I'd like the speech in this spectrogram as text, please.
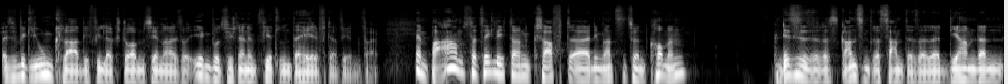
also wirklich unklar, wie viele da gestorben sind. Also irgendwo zwischen einem Viertel und der Hälfte auf jeden Fall. Ein paar haben es tatsächlich dann geschafft, äh, dem Ganzen zu entkommen. Und das ist also das ganz Interessantes. Also die haben dann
